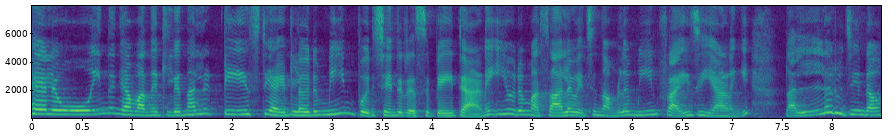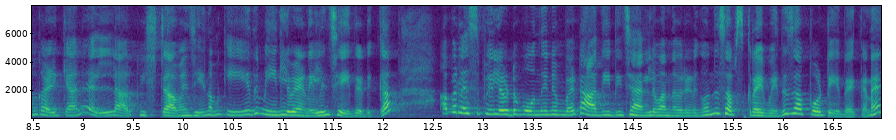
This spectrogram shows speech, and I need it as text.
ഹലോ ഇന്ന് ഞാൻ വന്നിട്ടുള്ളത് നല്ല ടേസ്റ്റി ആയിട്ടുള്ള ഒരു മീൻ പൊരിച്ചതിന്റെ റെസിപ്പി ആയിട്ടാണ്. ഈ ഒരു മസാല വെച്ച് നമ്മൾ മീൻ ഫ്രൈ ചെയ്യുകയാണെങ്കിൽ നല്ല രുചി ഉണ്ടാവും കഴിക്കാനും എല്ലാവർക്കും ഇഷ്ടമാവുകയും ചെയ്യും. നമുക്ക് ഏത് മീനിൽ വേണമെങ്കിലും ചെയ്തെടുക്കാം. അപ്പോൾ റെസിപ്പിയിലോട്ട് പോകുന്നതിന് മുമ്പായിട്ട് ആദ്യം ഈ ചാനൽ വന്നവരുണ്ടെങ്കിൽ ഒന്ന് സബ്സ്ക്രൈബ് ചെയ്ത് സപ്പോർട്ട് ചെയ്തേക്കണേ.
